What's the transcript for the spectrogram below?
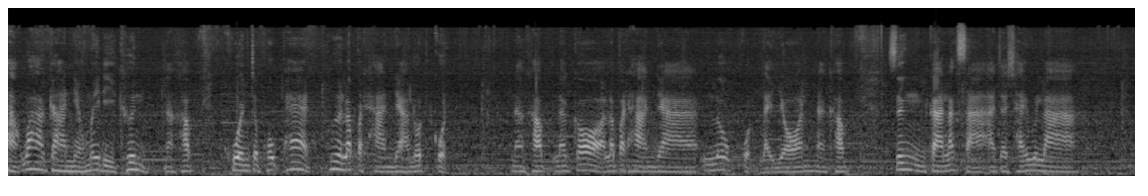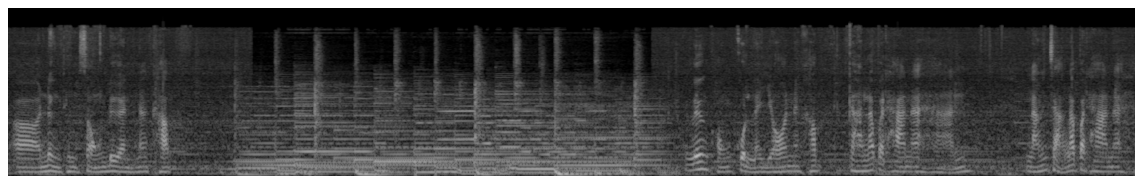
หากว่าอาการยังไม่ดีขึ้นนะครับ ควรจะพบแพทย์เพื่อรับประทานยาลดกรดนะครับแล้วก็รับประทานยาโรคกรดไหลย้อนนะครับ ซึ่งการรักษาอาจจะใช้เวลาเอ่อ1-2 เดือนนะครับ เรื่องของกรดไหลย้อนนะครับ การรับประทานอาหาร หลังจากรับประทานอาห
